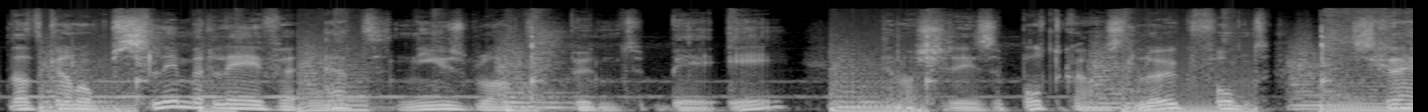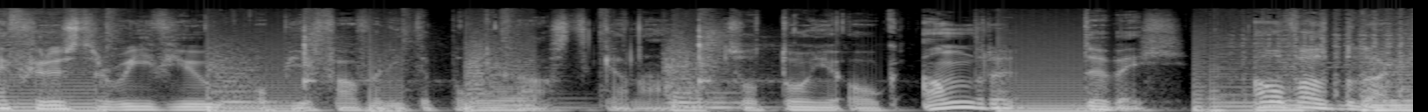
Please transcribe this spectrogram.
Dat kan op slimmerleven.nieuwsblad.be. En als je deze podcast leuk vond, schrijf gerust een review op je favoriete podcastkanaal. Zo toon je ook anderen de weg. Alvast bedankt.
